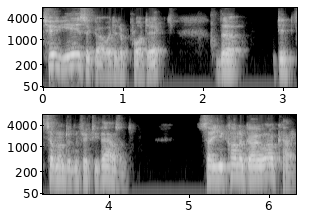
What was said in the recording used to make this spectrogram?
Two years ago, I did a project that did 750,000. So you kind of go, okay.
